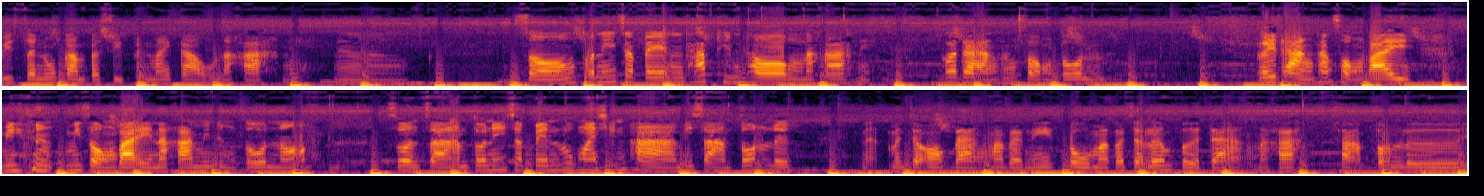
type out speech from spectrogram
วิษณุกรรมประสิทธิ์เป็นไม้เก่านะคะนี่หนึ่งสองตัวนี้จะเป็นทับทิมทองนะคะนี่ก็ด่างทั้งสองต้นเอ้ยด่างทั้งสองใบมีมีสองใบนะคะ มีหนึ่งต้นเนาะส่วนสามตัวนี้จะเป็นลูกไม้ชิ้นผ่ามีสามต้นเลยเนี่ยมันจะออกด่างมาแบบนี้โตมาก็จะเริ่มเปิดด่าง นะคะสามต้นเลย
